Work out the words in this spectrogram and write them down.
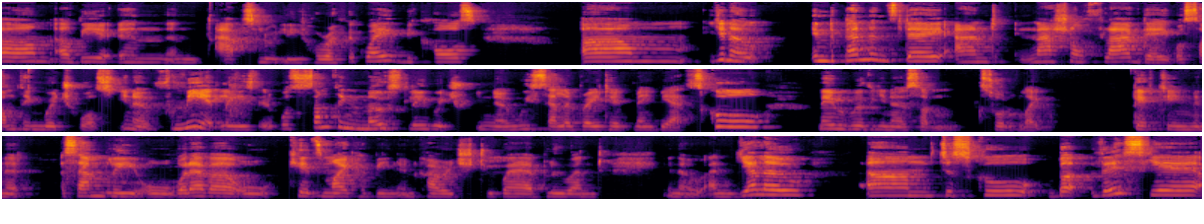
um, albeit in an absolutely horrific way, because um, you know, Independence Day and National Flag Day was something which was, you know, for me at least, it was something mostly which, you know, we celebrated maybe at school, maybe with, you know, some sort of like 15 minute assembly or whatever, or kids might have been encouraged to wear blue and, you know, and yellow um, to school. But this year,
